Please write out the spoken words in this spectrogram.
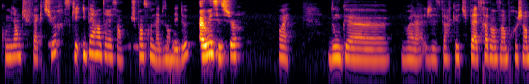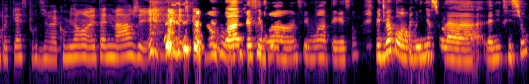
combien tu factures, ce qui est hyper intéressant. Je pense qu'on a besoin des deux. Ah oui, c'est sûr. Ouais. Donc euh, voilà, j'espère que tu passeras dans un prochain podcast pour dire euh, combien euh, tu as de marge. Et... après, c'est moins, moins, intéressant. Mais tu vois, pour en revenir sur la, la nutrition,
